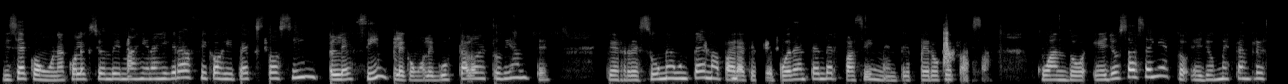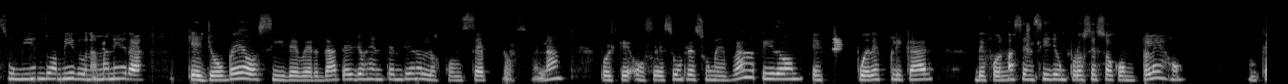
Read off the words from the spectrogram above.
Dice, con una colección de imágenes y gráficos y texto simple, simple, como les gusta a los estudiantes, que resume un tema para que se pueda entender fácilmente. Pero ¿qué pasa? Cuando ellos hacen esto, ellos me están resumiendo a mí de una manera que yo veo si de verdad ellos entendieron los conceptos, ¿verdad? Porque ofrece un resumen rápido, puede explicar de forma sencilla un proceso complejo, ¿ok?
